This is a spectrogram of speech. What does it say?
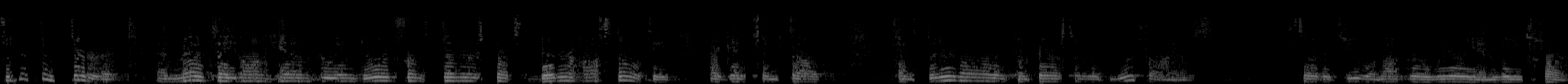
So just consider it and meditate on him who endured from sinners such bitter hostility against himself. Consider it all in comparison with your trials so that you will not grow weary and lose heart.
